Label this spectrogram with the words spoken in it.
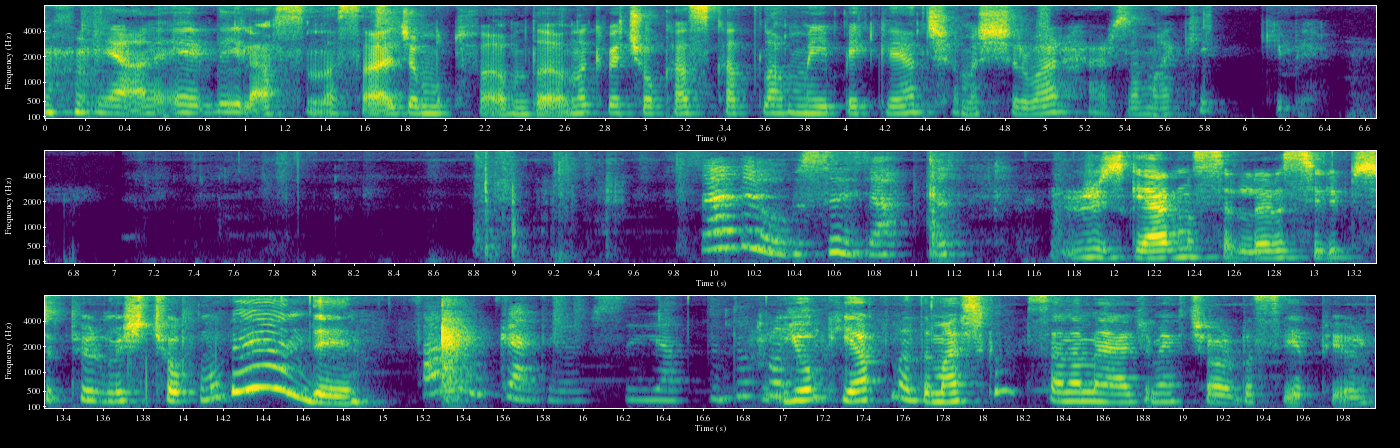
yani ev değil aslında. Sadece mutfağım dağınık ve çok az katlanmayı bekleyen çamaşır var. Her zamanki gibi. Sen de bu mısır yaptın. Rüzgar mısırları silip süpürmüş. Çok mu beğendin? Sen mi mısır yaptın? Bakayım. Yok yapmadım aşkım. Sana mercimek çorbası yapıyorum.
